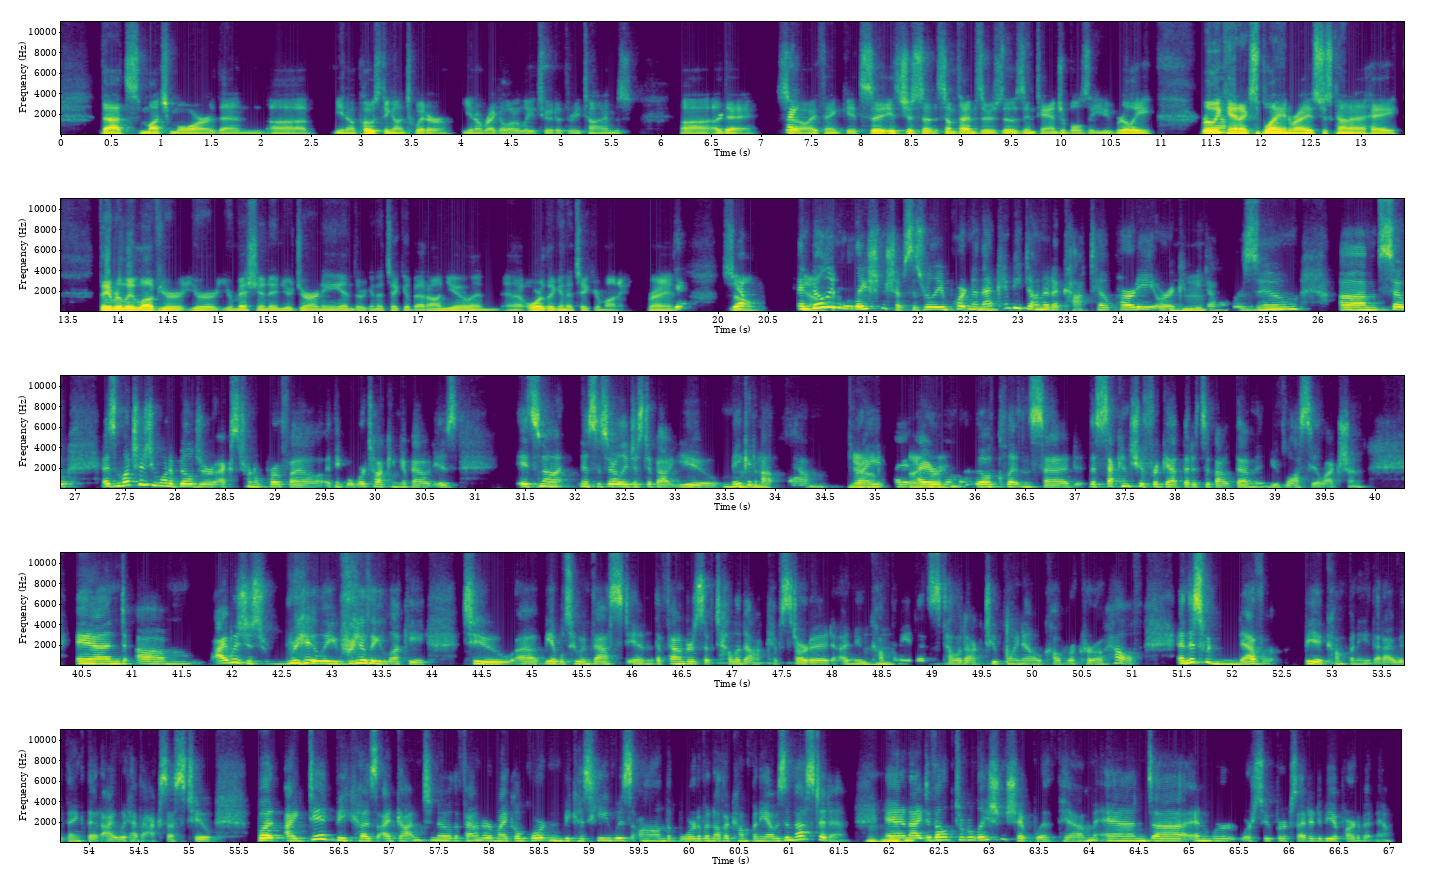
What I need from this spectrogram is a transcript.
that's much more than uh, you know, posting on Twitter, you know, regularly two to three times uh, a day. So right. I think it's it's just sometimes there's those intangibles that you really really yeah. can't explain, right? It's just kind of, hey, they really love your your your mission and your journey, and they're going to take a bet on you, and uh, or they're going to take your money, right? Yeah. So. Yeah. And yeah. building relationships is really important. And that mm-hmm. can be done at a cocktail party or it can mm-hmm. be done over Zoom. Um, so, as much as you want to build your external profile, I think what we're talking about is it's not necessarily just about you, make mm-hmm. it about them. Yeah, right. I, I, I remember Bill Clinton said, the second you forget that it's about them, and you've lost the election. And um, I was just really, really lucky to uh, be able to invest in the founders of Teladoc have started a new mm-hmm. company that's Teladoc 2.0 called Recuro Health. And this would never be a company that I would think that I would have access to. But I did because I'd gotten to know the founder, Michael Gorton, because he was on the board of another company I was invested in. Mm-hmm. And I developed a relationship with him and uh, and we're we're super excited to be a part of it now.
